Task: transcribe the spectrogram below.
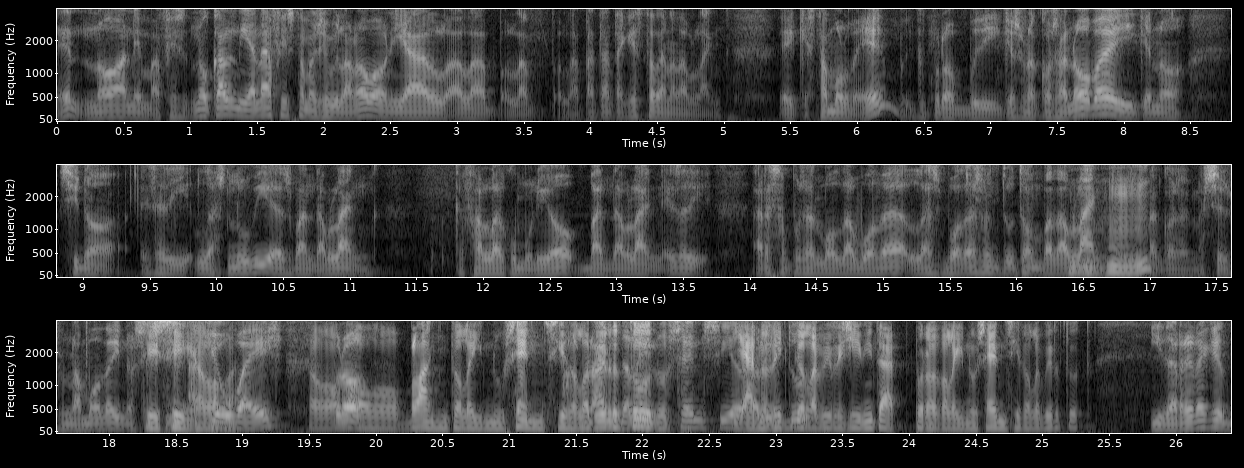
Eh? No, anem a fest... no cal ni anar a Festa Major Vilanova on hi ha la, la, la, la patata aquesta d'anar de blanc, eh, que està molt bé, eh? però vull dir que és una cosa nova i que no... Sinó, és a dir, les núvies van de blanc, que fan la comunió van de blanc. És a dir, ara s'ha posat molt de moda les bodes on tothom va de blanc. Mm -hmm. una cosa, no sé, és una moda i no sé sí, si sí, a què obeeix. Però... El blanc de la innocència, de la virtut. De la innocència, ja no dic de la virginitat, però de la innocència de la virtut. I darrere aquest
